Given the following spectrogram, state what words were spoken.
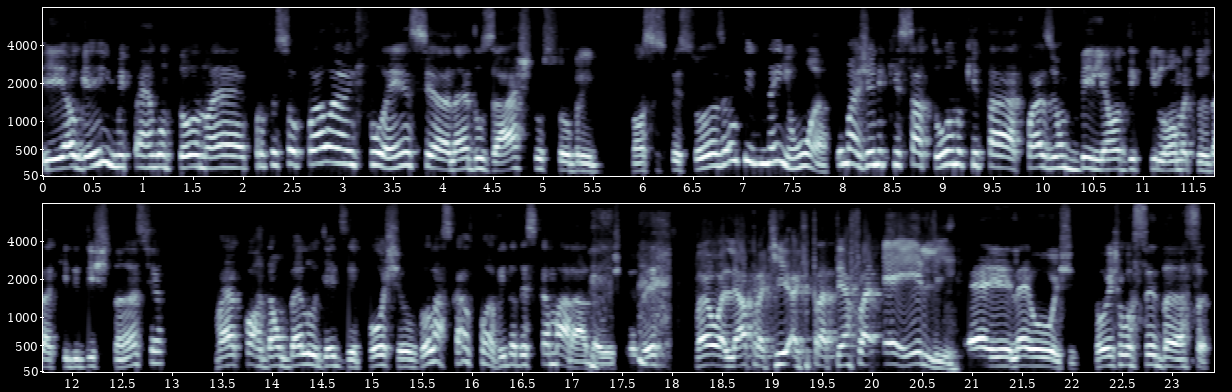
e alguém me perguntou, não é, professor, qual é a influência né, dos astros sobre nossas pessoas? Eu digo nenhuma. Imagine que Saturno, que está quase um bilhão de quilômetros daqui de distância, vai acordar um belo dia e dizer, poxa, eu vou lascar com a vida desse camarada hoje, quer ver? Vai olhar para aqui, aqui para a Terra e falar: é ele. É ele, é hoje. Hoje você dança.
